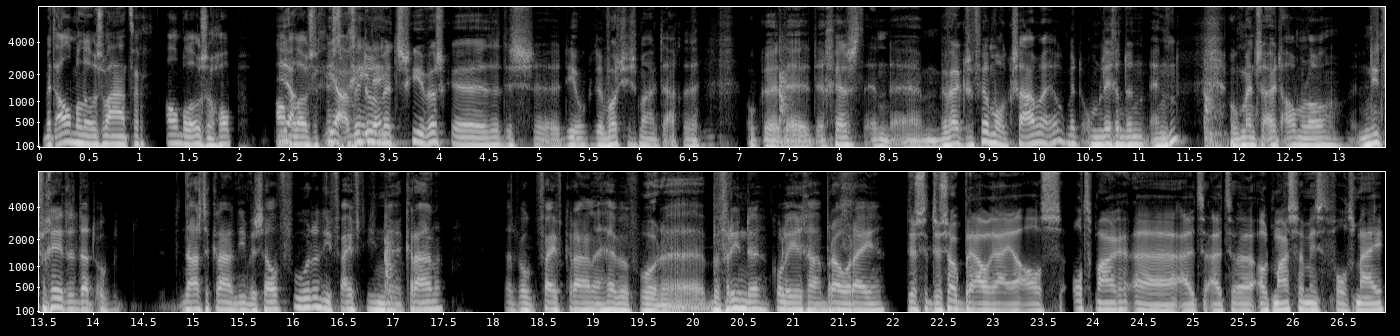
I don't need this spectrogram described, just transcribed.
Met Almeloos water, Almeloze hop, Almeloze gerst. Ja, we doen met Schierwusk, uh, dat is, uh, die ook de worstjes maakt achter mm ook de, de gerst. En ehm, we werken zoveel mogelijk samen, ook met omliggenden en mm ook mensen uit Almelo. Niet vergeten dat ook naast de kranen die we zelf voeren, die 15 kranen, dat we ook vijf kranen hebben voor bevriende collega brouwerijen. Dus, dus ook brouwerijen als Otmar uh, uit, uit uh, Ootmarsum is het volgens mij.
